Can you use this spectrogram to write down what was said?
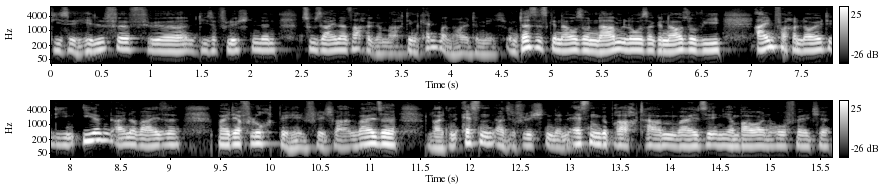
diese Hilfe für diese Flüchtenden zu seiner Sache gemacht. Den kennt man heute nicht. Und das ist genauso ein namenloser, genauso wie einfache Leute, die in irgendeiner Weise bei der Flucht behilflich waren, weil sie Leuten Essen, also Flüchtenden Essen gebracht haben, weil sie in ihrem Bauernhof welche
